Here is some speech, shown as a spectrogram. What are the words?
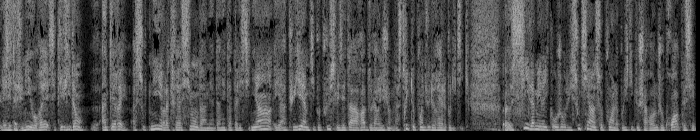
les États-Unis auraient, c'est évident, euh, intérêt à soutenir la création d'un État palestinien et à appuyer un petit peu plus les États arabes de la région, d'un strict point de vue de réel politique. Euh, si l'Amérique aujourd'hui soutient à ce point la politique de Sharon, je crois que c'est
